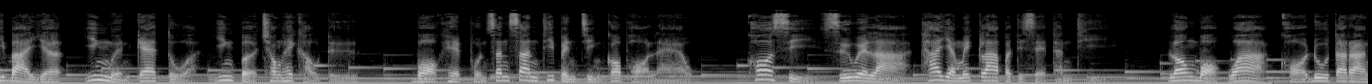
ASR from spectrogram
ธิบายเยอะ ยิ่งเหมือนแก้ตัว ยิ่งเปิดช่องให้เขาตื้อบอกเหตุผลสั้นๆ ที่เป็นจริงก็พอแล้ว ข้อ 4 ซื้อเวลาถ้ายังไม่กล้าปฏิเสธทันที ลองบอกว่า ขอดูตาราง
